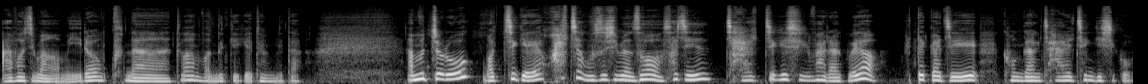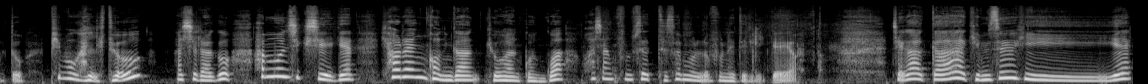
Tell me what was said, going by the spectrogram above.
아버지 마음이 이렇구나 또 한 번 느끼게 됩니다. 아무쪼록 멋지게 활짝 웃으시면서 사진 잘 찍으시기 바라고요. 그때까지 건강 잘 챙기시고 또 피부 관리도 하시라고 한문식 씨에겐 혈행 건강 교환권과 화장품 세트 선물로 보내드릴게요. 제가 아까 김수희의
